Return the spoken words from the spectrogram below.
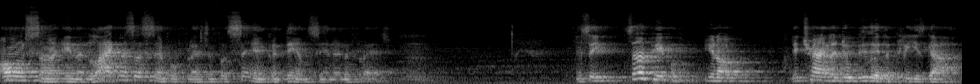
own Son in the likeness of sinful flesh, and for sin condemned sin in the flesh. And see, some people, you know, they're trying to do good to please God,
